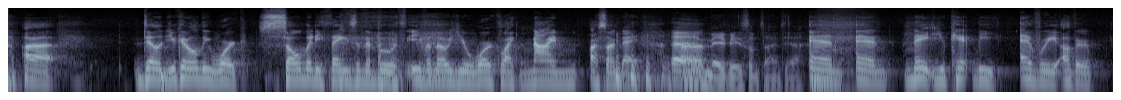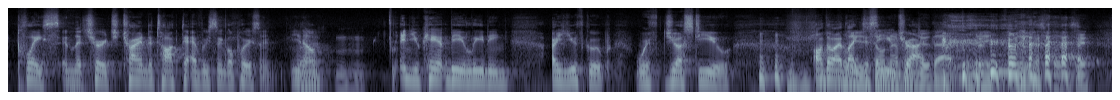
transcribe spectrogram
Uh, Dylan, you can only work so many things in the booth, even though you work like nine a Sunday. Uh, um, maybe sometimes, yeah. And and Nate, you can't be every other place in the church trying to talk to every single person, you right. know. Mm-hmm. And you can't be leading a youth group with just you. Although I'd like to see you try. Do that please, please.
